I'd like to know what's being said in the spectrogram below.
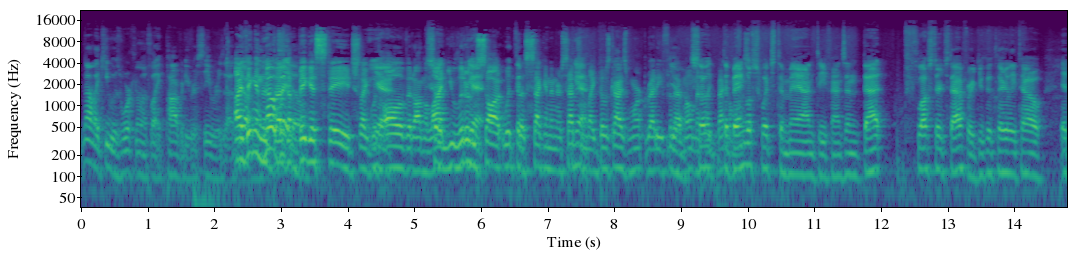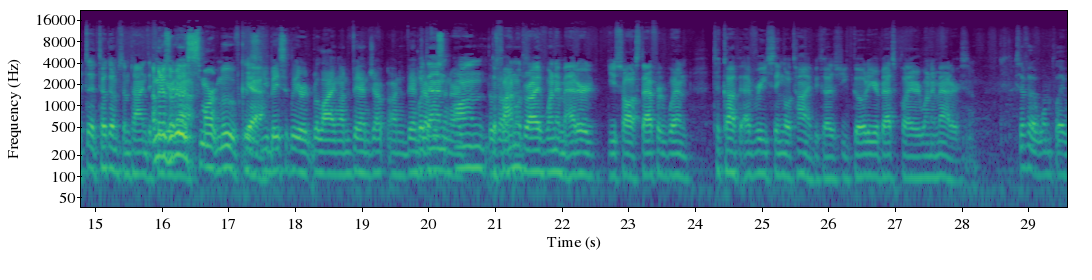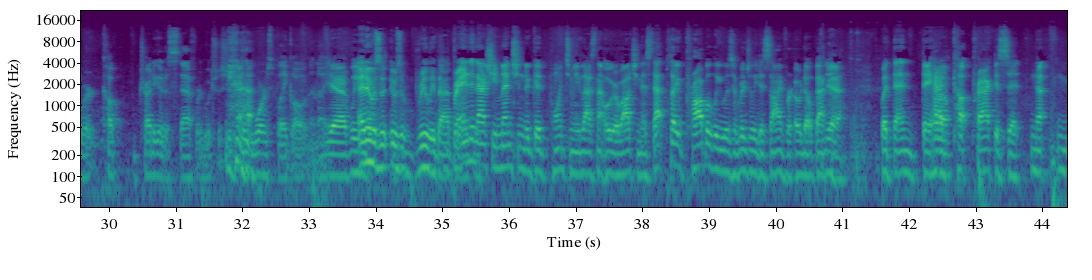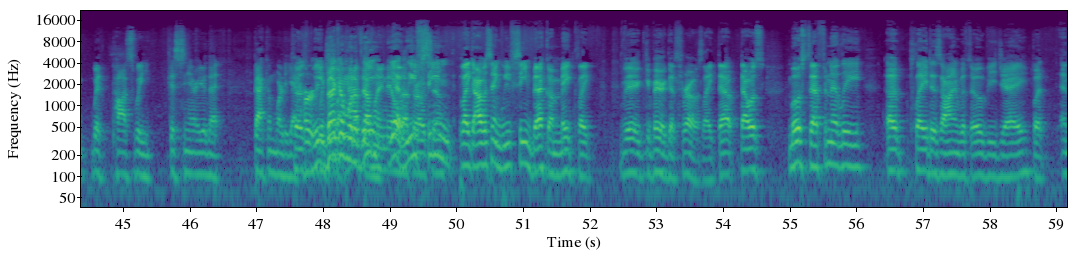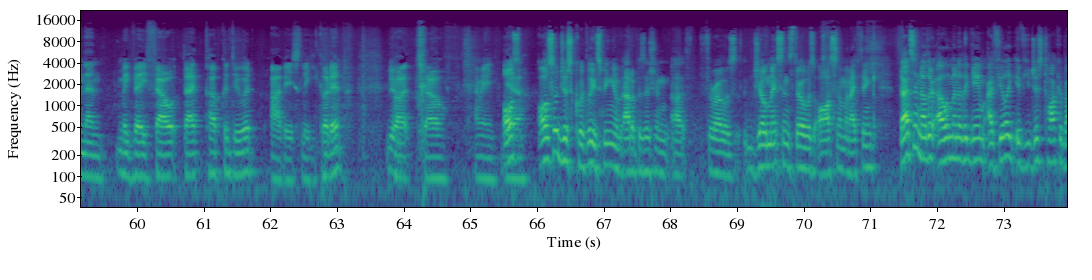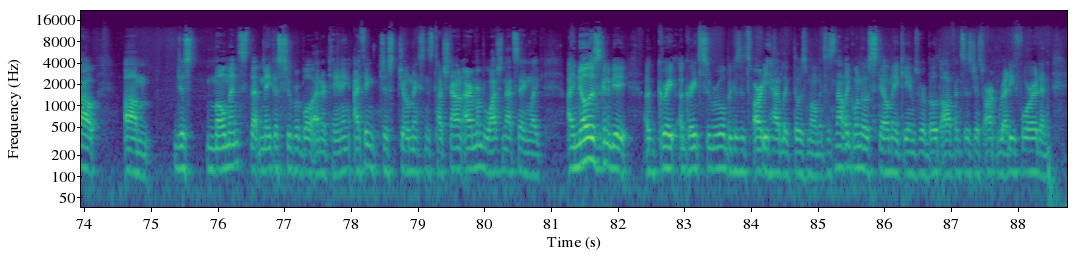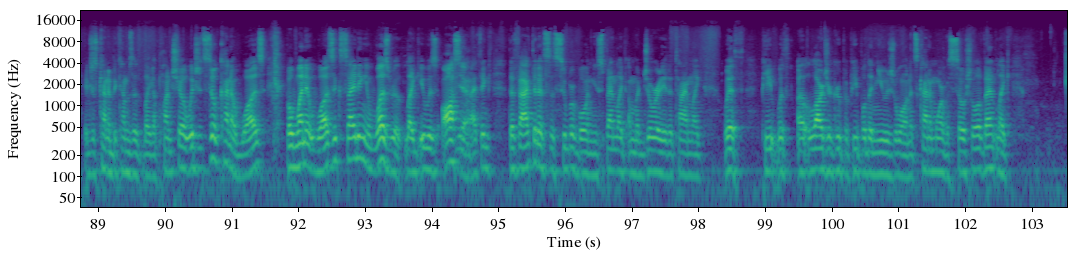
not like he was working with like poverty receivers. Out I think in the, No, the, but- the biggest stage, like with Yeah. all of it on the So, line, you literally yeah. saw it with the, The- second interception. yeah. Like those guys weren't ready for that moment. So like the Bengals was. switched to man defense, and that flustered Stafford. You could clearly tell it, it took him some time to. I mean, it was a really out. smart move because Yeah. you basically are relying on Van Je- on Van But Jefferson then on the final guys. drive, when it mattered, you saw Stafford win to Kupp every single time because you go to your best player when it matters. Except for that one play where Kupp tried to go to Stafford, which was just Yeah. the worst play call of the night. Yeah, we and it was a, it was a really bad. play. Brandon actually mentioned a good point to me last night while we were watching this. That play probably was originally designed for Odell Beckham. Yeah. But then they had Wow. cut practice it not, with possibly this scenario that Beckham were to get 'Cause hurt. we- Beckham would have what definitely happened. nailed yeah, that we've throw, seen like I was saying, we've seen Beckham make like very very good throws. Like that that was most definitely a play designed with OBJ, but and then McVay felt that Kupp could do it. Obviously, he couldn't. Yeah. But so, I mean, Also, yeah. also, just quickly speaking of out of position uh, throws, Joe Mixon's throw was awesome, and I think that's another element of the game. I feel like if you just talk about um, just moments that make a Super Bowl entertaining, I think just Joe Mixon's touchdown. I remember watching that saying like. I know this is going to be a, a great a great Super Bowl because it's already had like those moments. It's not like one of those stalemate games where both offenses just aren't ready for it and it just kind of becomes a, like a punch show, which it still kind of was. But when it was exciting, it was real like it was awesome. Yeah. I think the fact that it's the Super Bowl and you spend like a majority of the time like with pe- with a larger group of people than usual, and it's kind of more of a social event. Like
